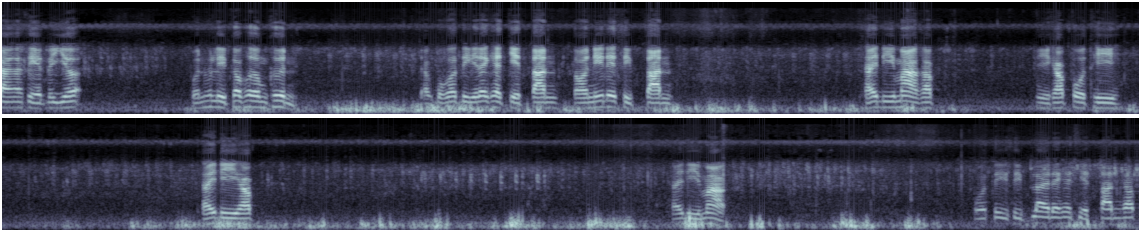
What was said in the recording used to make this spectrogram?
การเกษตรไปเยอะ ผลผลิตก็เพิ่มขึ้น จากปกติได้แค่เจ็ดตัน ตอนนี้ได้สิบตัน ใช้ดีมากครับ นี่ครับโปรทีใช้ดีครับ ใช้ดีมากปกติสิบไร่ได้แค่เจ็ดตันครับ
